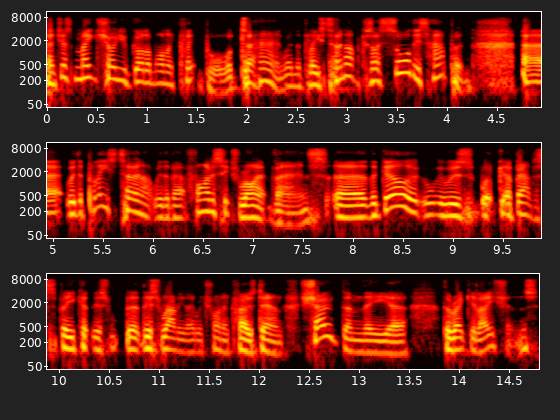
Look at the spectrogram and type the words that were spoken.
and just make sure you've got them on a clipboard to hand when the police turn up. Because I saw this happen uh, with the police turn up with about five or six riot vans. Uh, the girl who was about to speak at this this rally they were trying to close down showed them the uh, the regulations,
